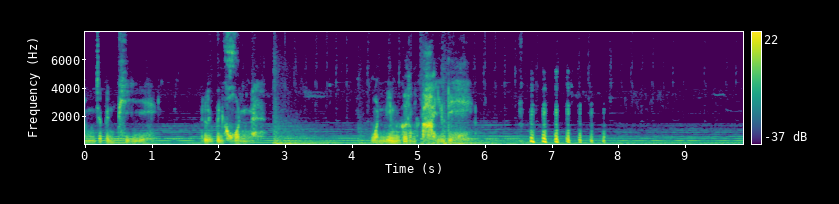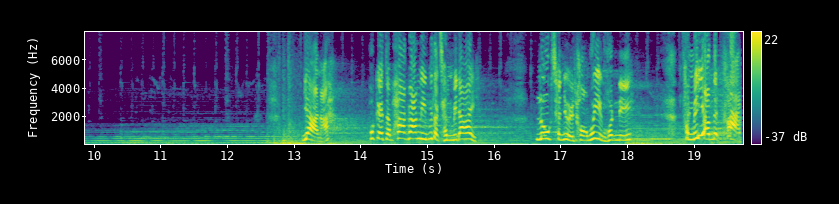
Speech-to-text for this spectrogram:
ามึงจะเป็นผี หรือเป็นคน วันนี้มึงก็ต้องตายอยู่ดี อย่านะพวกแกจะพากร่างนี้ไปจากฉันไม่ได้ ลูกฉันอยู่ในท้องผู้หญิงคนนี้ ฉันไม่ยอมเด็ดขาด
